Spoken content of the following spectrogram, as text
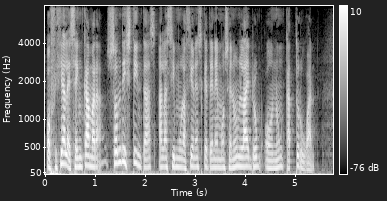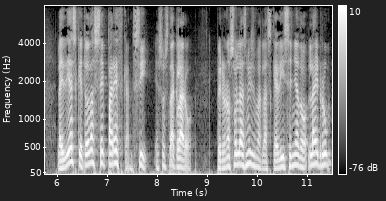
oficiales en cámara son distintas a las simulaciones que tenemos en un Lightroom o en un Capture One. La idea es que todas se parezcan, sí, eso está claro, pero no son las mismas las que ha diseñado Lightroom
